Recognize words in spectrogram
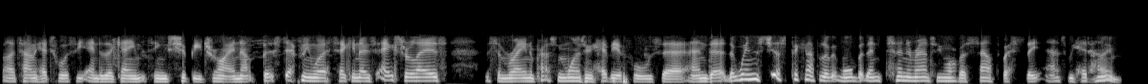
by the time we head towards the end of the game, things should be drying up. But it's definitely worth taking those extra layers with some rain and perhaps some one or two heavier falls there. And uh, the wind's just picking up a little bit more, but then turning around to be more of a southwesterly as we head home.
